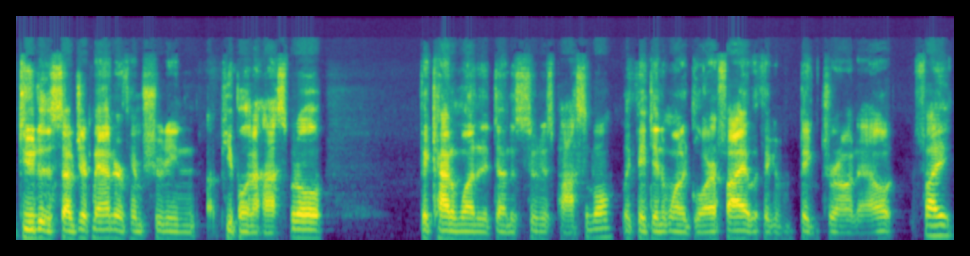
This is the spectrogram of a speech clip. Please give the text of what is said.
due to the subject matter of him shooting people in a hospital, they kind of wanted it done as soon as possible. Like they didn't want to glorify it with like a big drawn out fight.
